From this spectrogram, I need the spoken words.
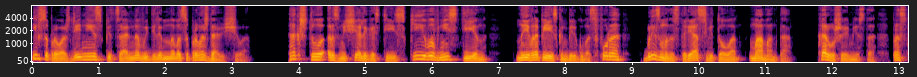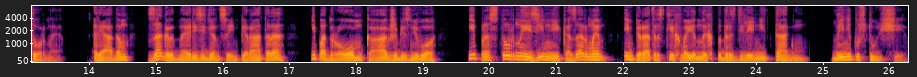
и в сопровождении специально выделенного сопровождающего. Так что размещали гостей из Киева вне стен, на европейском берегу Босфора, близ монастыря святого Мамонта. Хорошее место, просторное. Рядом загородная резиденция императора, ипподром, как же без него, и просторные зимние казармы императорских военных подразделений ТАГМ, ныне пустующие.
